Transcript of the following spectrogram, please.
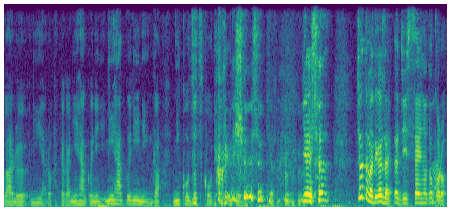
割る2やろ。だから202人202人が2個ずつこうでくれてる。そ れちょっといやちょちょっと待ってください。実際のところ、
